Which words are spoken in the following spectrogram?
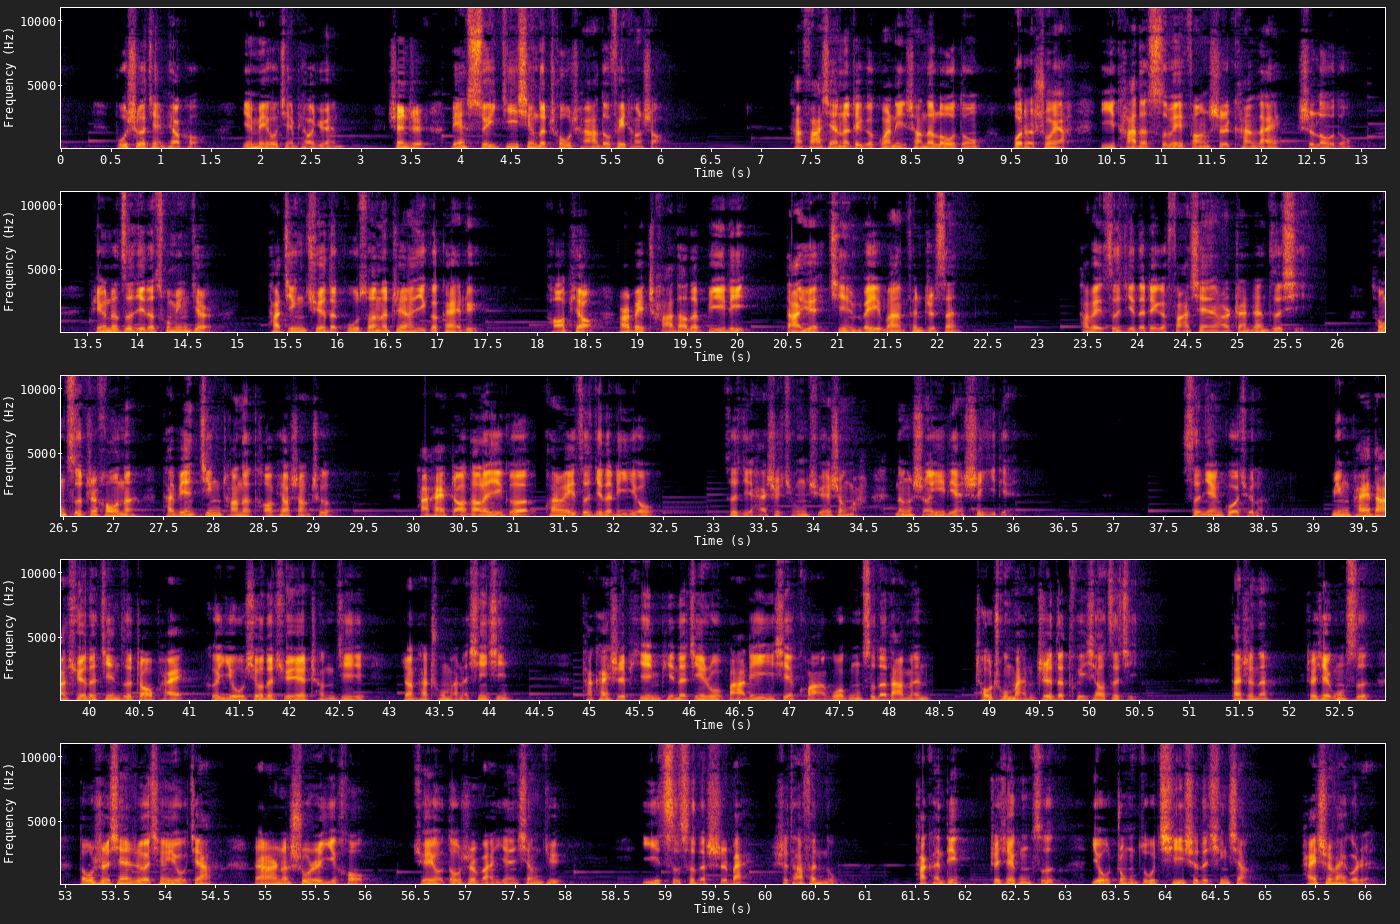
不设检票口，也没有检票员，甚至连随机性的抽查都非常少。他发现了这个管理上的漏洞，或者说呀，以他的思维方式看来是漏洞。凭着自己的聪明劲儿，他精确地估算了这样一个概率：逃票而被查到的比例大约仅为万分之三。他为自己的这个发现而沾沾自喜。从此之后呢，他便经常的逃票上车。他还找到了一个宽慰自己的理由：自己还是穷学生嘛，能省一点是一点。四年过去了，名牌大学的金字招牌和优秀的学业成绩让他充满了信心。他开始频频的进入巴黎一些跨国公司的大门，踌躇满志的推销自己。但是呢，这些公司。都是先热情有加，然而呢，数日以后却又都是婉言相拒。一次次的失败使他愤怒，他肯定这些公司有种族歧视的倾向，排斥外国人。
